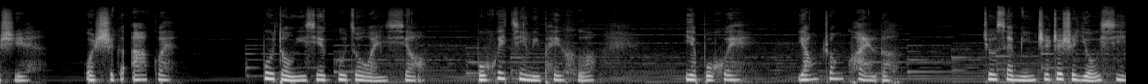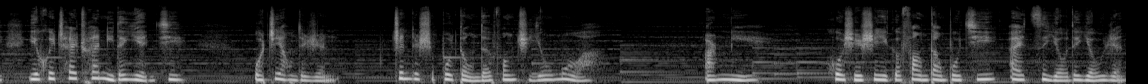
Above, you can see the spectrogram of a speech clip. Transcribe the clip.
许我是个阿怪，不懂一些故作玩笑，不会尽力配合，也不会佯装快乐。就算明知这是游戏，也会拆穿你的演技。我这样的人，真的是不懂得风趣幽默啊。而你，或许是一个放荡不羁、爱自由的游人，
